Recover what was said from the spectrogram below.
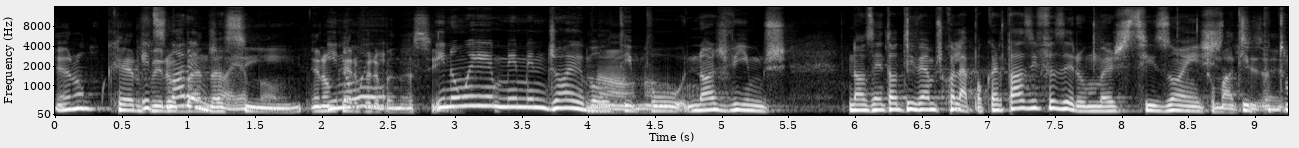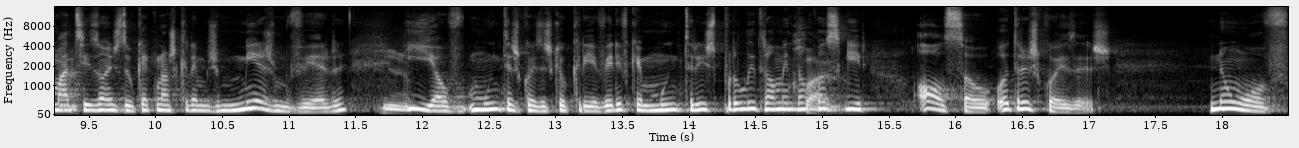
Eu não quero It's ver a banda enjoyable. assim. Eu não E quero ver é, a banda assim. E não é mesmo enjoyable. Não, tipo, nós vimos. Nós então tivemos que olhar para o cartaz e fazer umas decisões, Tomar tipo, decisões, tomar né? decisões do que é que nós queremos mesmo ver. Yeah. E houve muitas coisas que eu queria ver e fiquei muito triste por literalmente não Claro. conseguir. Also, outras coisas. Não houve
